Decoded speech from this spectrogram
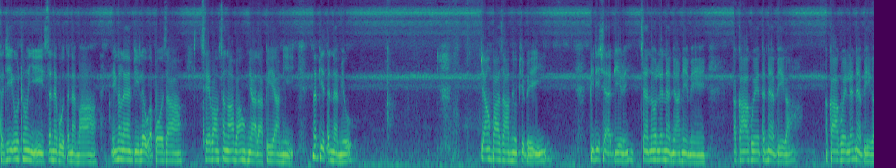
တကြီးဦးထွန်းဤစနစ်ဖို့တနက်မှာအင်္ဂလန်ပြည်လို့အပေါ်စားဆယ်ပေါင်15ပေါင်မျှသာပေးရမည်ငှက်ပြစ်တနက်မျိုး ပြောင်းပါစားမျိုးဖြစ်ပေ၏ပြီးတိချက်အပြေးတွင်ကြံသောလက်နက်များနှင့်ပင်အကာအကွယ်တနက်ပေးကအကာအကွယ်လက်နက်ပေးက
